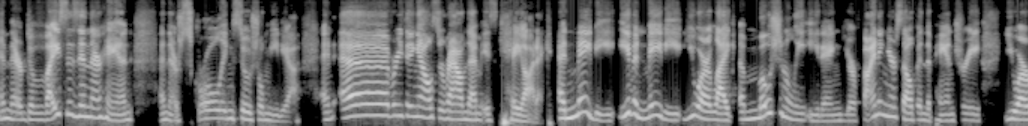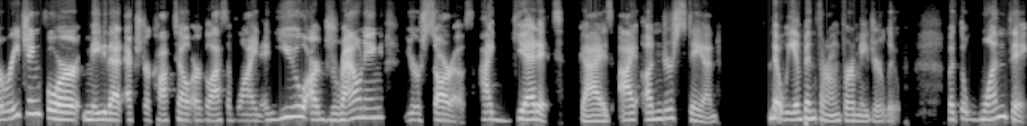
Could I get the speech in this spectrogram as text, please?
and their devices in their hand and they're scrolling social media and everything else around them is chaotic and maybe even maybe you are like emotionally eating you're finding yourself in the pantry you are reaching for maybe that extra cocktail or glass of wine and you are drowning your sorrows. I get it guys. I understand that we have been thrown for a major loop but the one thing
